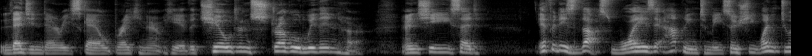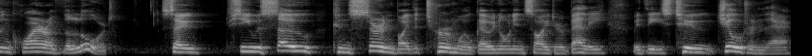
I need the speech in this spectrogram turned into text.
legendary scale breaking out here. The children struggled within her, and she said, If it is thus, why is it happening to me? So she went to inquire of the Lord. So she was so concerned by the turmoil going on inside her belly with these two children there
